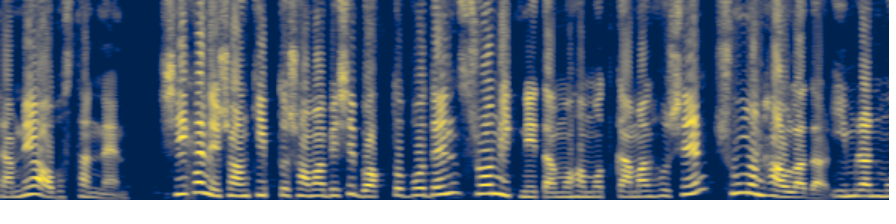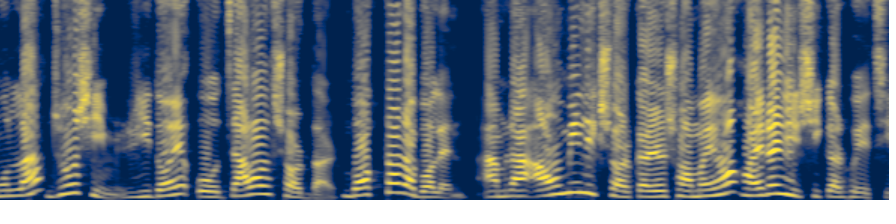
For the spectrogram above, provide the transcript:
সামনে অবস্থান নেন। সেখানে সংক্ষিপ্ত সমাবেশে বক্তব্য দেন শ্রমিক নেতা মোহাম্মদ কামাল হোসেন, সুমন হাওলাদার, ইমরান মোল্লা, জসিম, হৃদয় ও জালাল সর্দার। বক্তারা বলেন, আমরা আওয়ামী লীগ সরকারের সময়ও হয়রানির শিকার হয়েছি।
